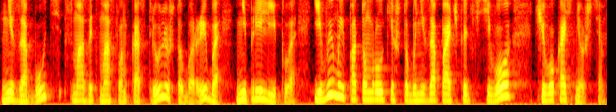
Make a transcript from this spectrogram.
Не забудь смазать маслом кастрюлю, чтобы рыба не прилипла, и вымой потом руки, чтобы не запачкать всего, чего коснешься.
